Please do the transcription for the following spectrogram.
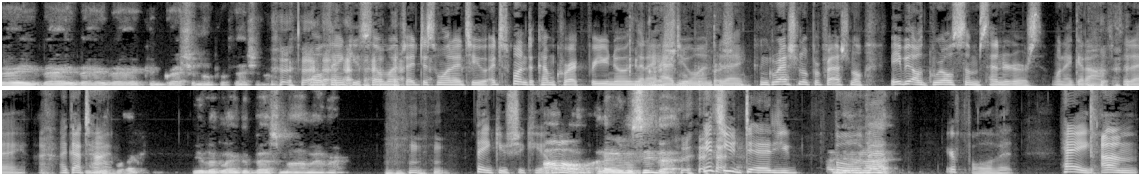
Very, very, very, very congressional professional. Well, thank you so much. I just wanted to. I just wanted to come correct for you, knowing that I had you on today. Congressional professional. Maybe I'll grill some senators when I get off today. I, I got You time. look like you look like the best mom ever. Thank you, Shaquille. Oh, I didn't even see that. Yes, you did. You full did of not. it. You're full of it. Hey, um,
